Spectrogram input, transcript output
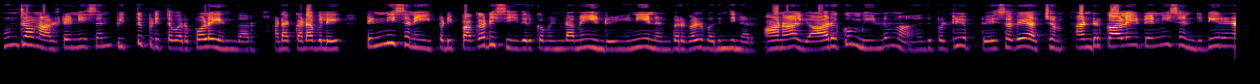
மூன்றாம் நாள் டென்னிசன் பித்து பிடித்தவர் போல இருந்தார். அட கடவுளே டென்னிசனை இப்படி பகடி செய்திருக்க வேண்டாமே என்று இனிய நண்பர்கள் வருந்தினர். ஆனால் யாருக்கும் மீண்டும் அது பற்றி பேசவே அச்சம். அன்று காலை டென்னிசன் திடீரென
